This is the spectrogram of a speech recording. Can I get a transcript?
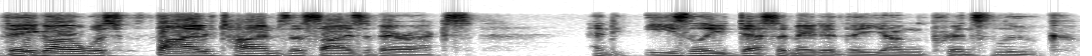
Vhagar was five times the size of Arax and easily decimated the young Prince Luke.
